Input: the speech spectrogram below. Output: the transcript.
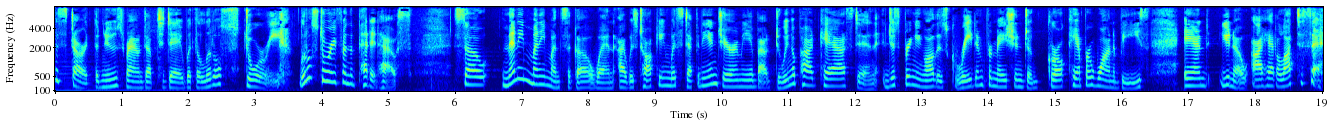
To start the news roundup today with a little story. Little story from the Pettit House. So, many, many months ago, when I was talking with Stephanie and Jeremy about doing a podcast and just bringing all this great information to girl camper wannabes, and you know, I had a lot to say.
